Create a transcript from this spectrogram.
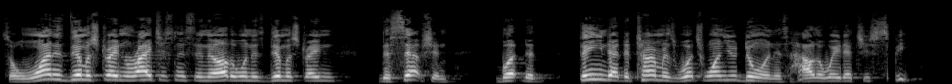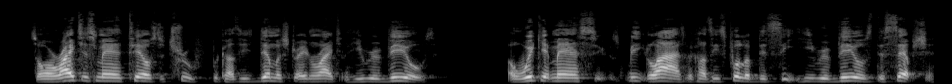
So one is demonstrating righteousness and the other one is demonstrating deception. But the thing that determines which one you're doing is how the way that you speak. So a righteous man tells the truth because he's demonstrating righteousness. He reveals. A wicked man speaks lies because he's full of deceit. He reveals deception.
